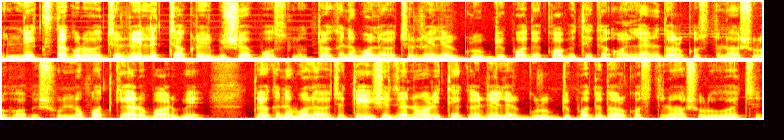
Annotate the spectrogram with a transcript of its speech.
নেক্সট দেখো রয়েছে রেলের চাকরির বিষয়ে প্রশ্ন। তো এখানে বলা হয়েছে রেলের গ্রুপ ডি পদে কবে থেকে অনলাইনে দরখাস্ত নেওয়া শুরু হবে? শূন্য পদ কি আরও বাড়বে? তো এখানে বলা হয়েছে তেইশে জানুয়ারি থেকে রেলের গ্রুপ ডি পদে দরখাস্ত নেওয়া শুরু হয়েছে।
